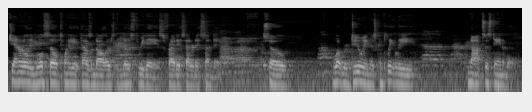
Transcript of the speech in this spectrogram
generally we'll sell $28,000 in those three days Friday, Saturday, Sunday. So what we're doing is completely not sustainable.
